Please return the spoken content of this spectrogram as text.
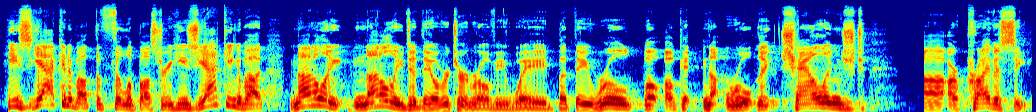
he's yakking about the filibuster. He's yakking about not only not only did they overturn Roe v. Wade, but they ruled. Well, okay, not ruled. They challenged uh, our privacy.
